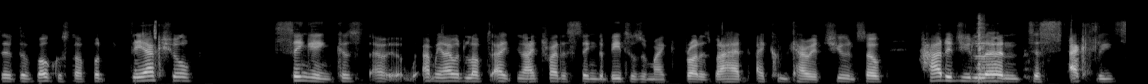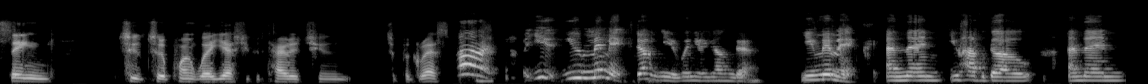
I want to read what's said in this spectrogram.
the, the vocal stuff but the actual singing because I, uh, I, mean i would love to I, you know, I try to sing the beatles with my brothers but i had i couldn't carry a tune. So how did you learn to actually sing to to a point where yes you could carry a tune to progress ah, you you mimic don't you when you're younger you mimic and then you have a go and then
